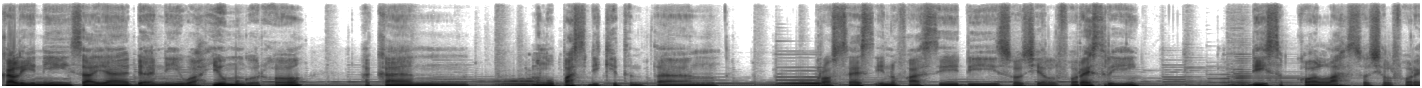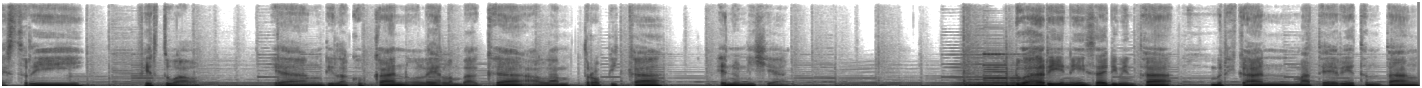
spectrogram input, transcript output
Kali ini saya Dani Wahyu Munggoro akan mengupas sedikit tentang proses inovasi di social forestry di sekolah social forestry virtual yang dilakukan oleh Lembaga Alam Tropika Indonesia. Dua hari ini saya diminta memberikan materi tentang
